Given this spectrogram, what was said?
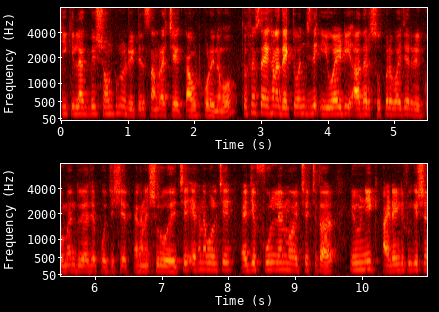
কি কি লাগবে সম্পূর্ণ ডিটেলস আমরা চেক আউট করে নেব। তো ফ্রেন্ডস এখানে দেখতে পাচ্ছেন যে ইউআইডি আধার সুপারভাইজার রিক্রুটমেন্ট দুই হাজার পঁচিশের এখানে শুরু হয়েছে। এখানে বলছে এর যে ফুল নেম হয়েছে তার ইউনিক আইডেন্টিফিকেশন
